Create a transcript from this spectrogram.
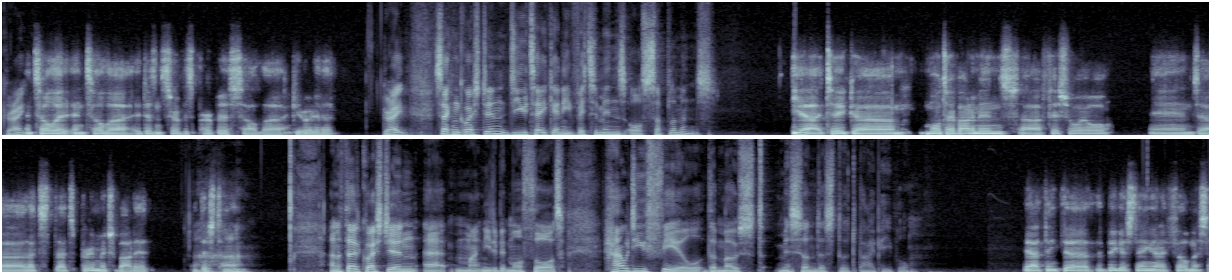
Great. until it until uh, it doesn't serve its purpose, I'll uh, get rid of it. Great. Second question Do you take any vitamins or supplements? Yeah, I take um, multivitamins, uh, fish oil, and uh, that's that's pretty much about it at this Uh-huh. time. And a third question uh, might need a bit more thought. How do you feel the most misunderstood by people? Yeah, I think the the biggest thing that I feel mis-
